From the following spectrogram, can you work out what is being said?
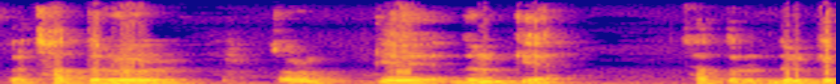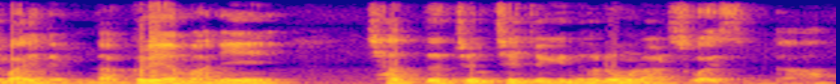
그러니까 차트를 좁게 넓게 차트를 넓게 봐야 됩니다. 그래야만이 차트 전체적인 흐름을 알 수가 있습니다.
